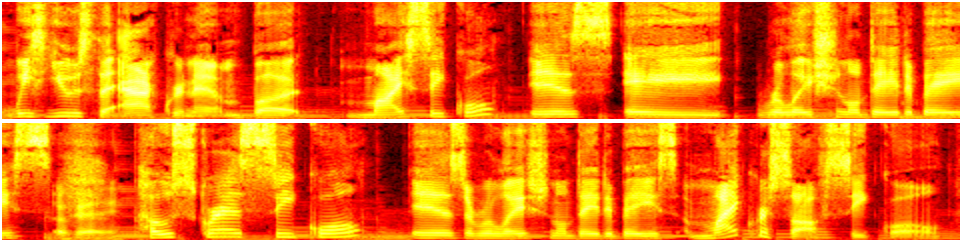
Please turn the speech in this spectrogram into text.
we use the acronym, but MySQL is a relational database. Okay. PostgreSQL is a relational database. Microsoft SQL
